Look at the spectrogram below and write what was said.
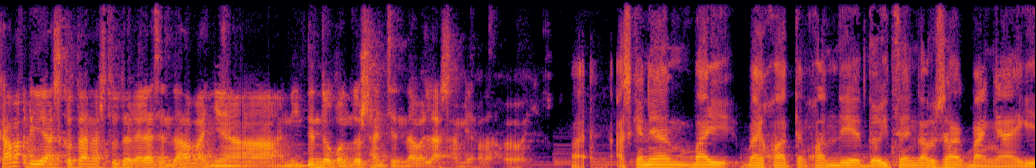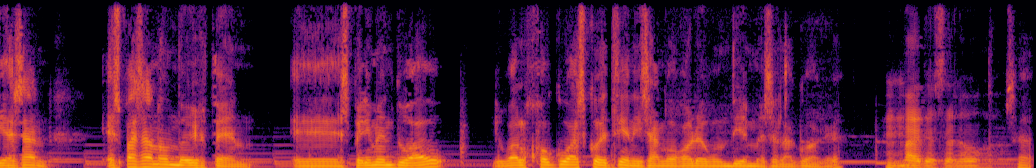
kamari askotan astute geratzen da, baina Nintendo kondo santzen da bela esan behar da, bai. Bai, azkenean bai, bai joaten joan die doitzen gauzak, baina egia esan, ez pasan ondo irten e, esperimentu hau, igual joku asko etzien izango gaur egun dien bezalakoak, eh? Bai, desde luego. Osea,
